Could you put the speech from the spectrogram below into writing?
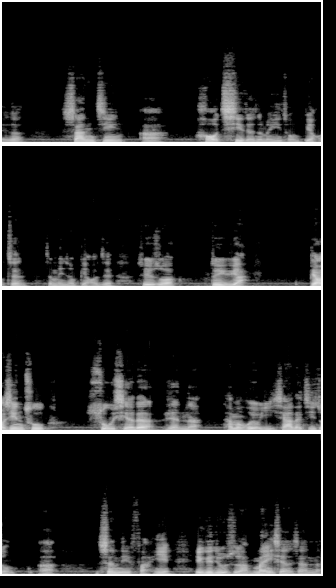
这个伤筋啊、耗气的这么一种表征，这么一种表征。所以说，对于啊，表现出暑邪的人呢。他们会有以下的几种啊生理反应，一个就是啊脉象上呢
